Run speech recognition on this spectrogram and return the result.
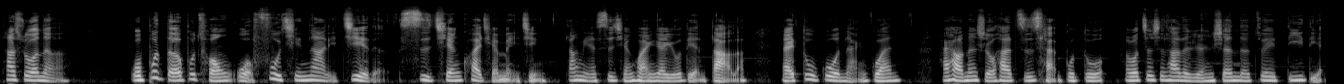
他说呢，我不得不从我父亲那里借的四千块钱美金，当年四千块应该有点大了，来渡过难关。还好那时候他的资产不多。他说这是他的人生的最低点。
